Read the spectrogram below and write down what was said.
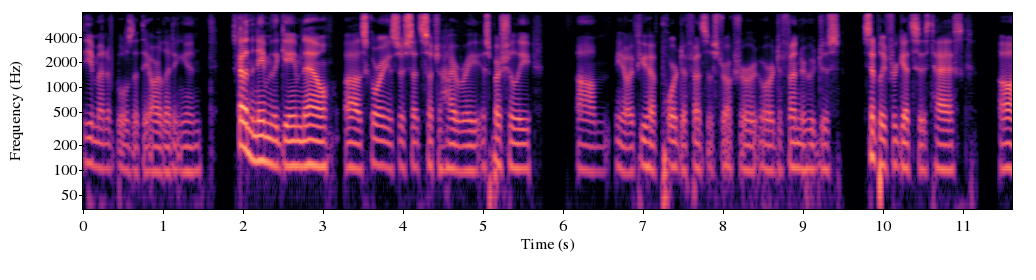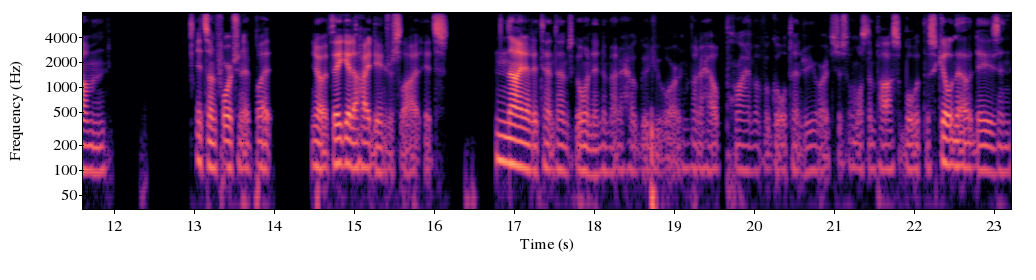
the amount of goals that they are letting in. It's kind of the name of the game now. Uh, scoring is just at such a high rate, especially um, you know if you have poor defensive structure or a defender who just simply forgets his task. Um, it's unfortunate, but you know if they get a high danger slot, it's nine out of ten times going in, no matter how good you are, no matter how prime of a goaltender you are. It's just almost impossible with the skill nowadays and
